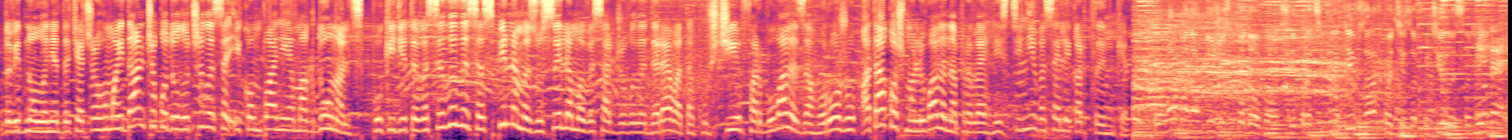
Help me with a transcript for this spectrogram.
До відновлення дитячого майданчику долучилася і компанія Макдональдс. Поки діти веселилися, спільними зусиллями висаджували дерева та кущі, фарбували загорожу, а також малювали на прилеглій стіні веселі картинки. Програма нам дуже сподобалась. І працівники в захваті захотіли самі е,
